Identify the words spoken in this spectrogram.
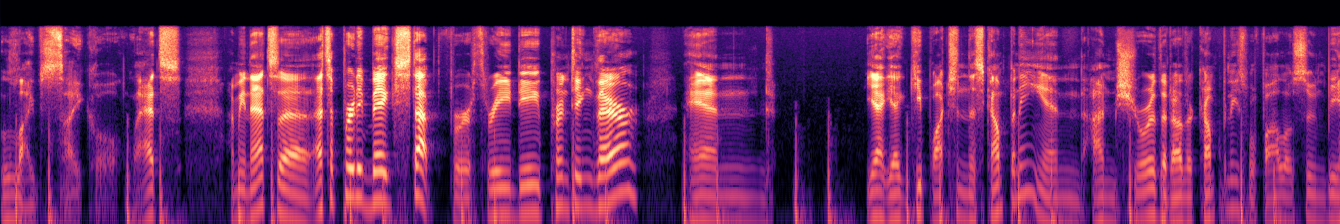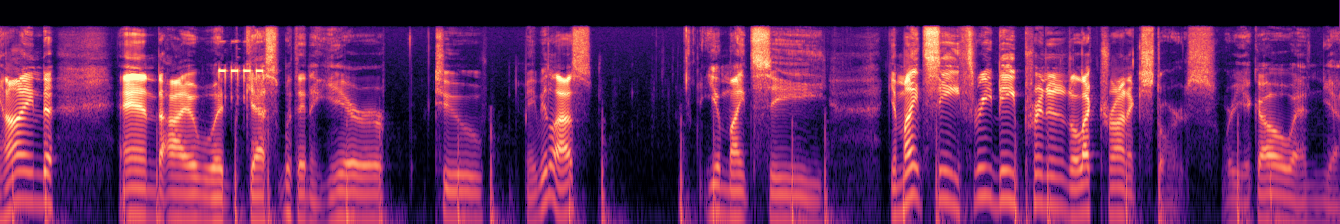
life cycle. That's I mean, that's a that's a pretty big step for 3D printing there, and yeah, yeah, keep watching this company, and I'm sure that other companies will follow soon behind. And I would guess within a year, two, maybe less, you might see you might see 3D printed electronic stores where you go and you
